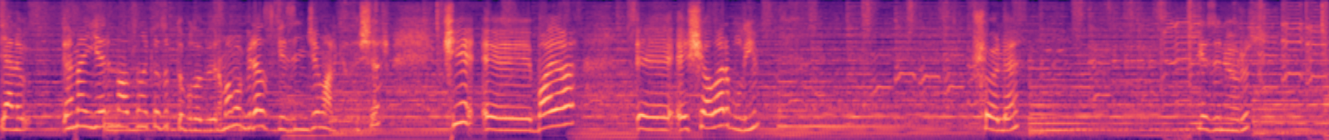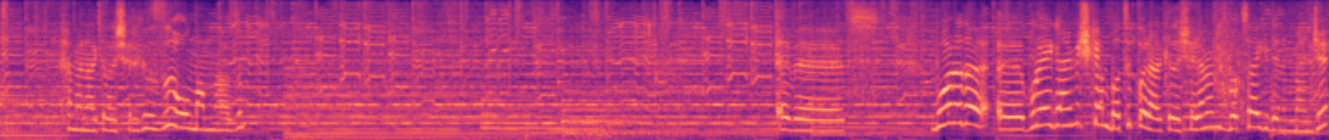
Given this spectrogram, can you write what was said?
Yani hemen yerin altına kazıp da bulabilirim ama biraz gezineceğim arkadaşlar. Ki e, baya e, eşyalar bulayım. Şöyle geziniyoruz. Hemen arkadaşlar hızlı olmam lazım. Evet. Bu arada e, buraya gelmişken batık var arkadaşlar. Hemen bir batığa gidelim bence.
